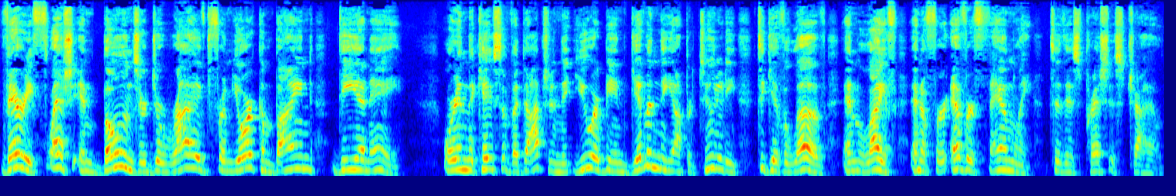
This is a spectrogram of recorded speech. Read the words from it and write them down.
very flesh and bones are derived from your combined DNA. Or in the case of adoption, that you are being given the opportunity to give love and life and a forever family to this precious child.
